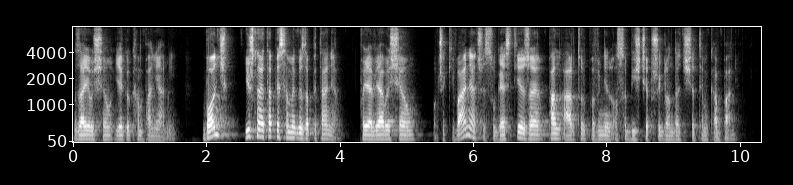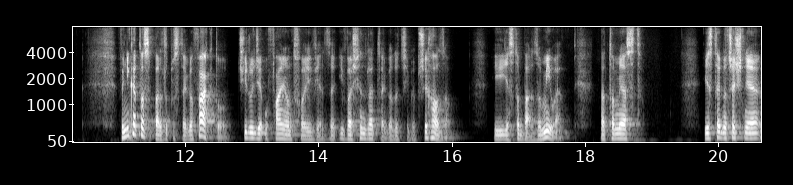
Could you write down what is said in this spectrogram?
zajął się jego kampaniami. Bądź już na etapie samego zapytania, pojawiały się oczekiwania czy sugestie, że pan Artur powinien osobiście przyglądać się tym kampaniom. Wynika to z bardzo prostego faktu. Ci ludzie ufają Twojej wiedzy i właśnie dlatego do Ciebie przychodzą. I jest to bardzo miłe. Natomiast jest to jednocześnie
